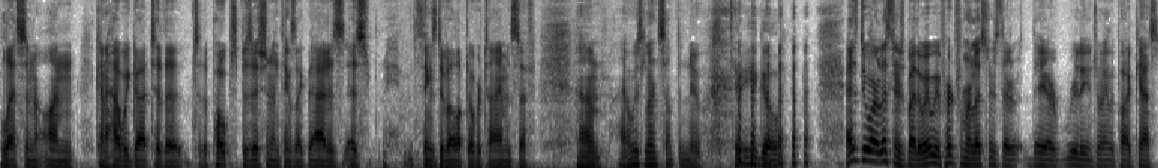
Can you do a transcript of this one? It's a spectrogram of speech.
lesson on kind of how we got to the to the Pope's position and things like that as as things developed over time and stuff. Um, I always learn something new. There you go. as do our listeners, by the way. We've heard from our listeners that they are really enjoying the podcast.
